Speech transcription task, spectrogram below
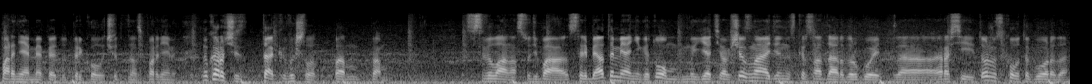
парнями опять тут приколы, что ты там с парнями. Ну, короче, так вышло, пам, пам, свела нас судьба с ребятами. Они говорят, о, я тебя вообще знаю, один из Краснодара, другой за России, тоже с какого-то города.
